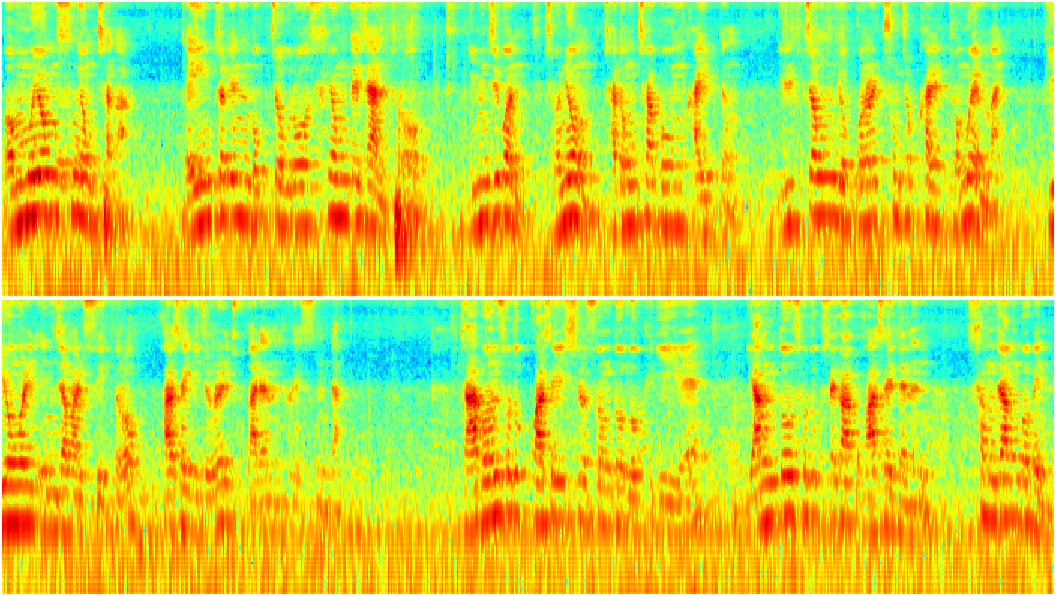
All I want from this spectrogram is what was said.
업무용 승용차가 개인적인 목적으로 사용되지 않도록 임직원 전용 자동차 보험 가입 등 일정 요건을 충족할 경우에만 비용을 인정할 수 있도록 과세 기준을 마련하겠습니다. 자본소득 과세의 실효성도 높이기 위해 양도소득세가 과세되는 상장법인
